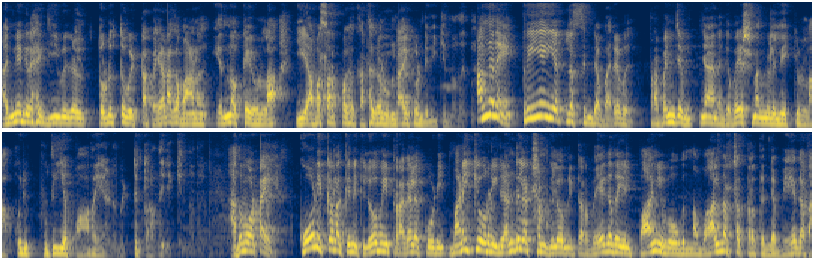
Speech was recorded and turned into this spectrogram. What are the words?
അന്യഗ്രഹ ജീവികൾ തൊടുത്തുവിട്ട പേടകമാണ് എന്നൊക്കെയുള്ള ഈ അപസർപ്പക കഥകൾ ഉണ്ടായിക്കൊണ്ടിരിക്കുന്നത്. അങ്ങനെ ത്രീ ഐ അറ്റ്ലസിന്റെ വരവ് പ്രപഞ്ച വിജ്ഞാന ഗവേഷണങ്ങളിലേക്കുള്ള ഒരു പുതിയ പാതയാണ് വെട്ടിത്തുറന്നിരിക്കുന്നത് അതുപോട്ടെ കോടിക്കണക്കിന് കിലോമീറ്റർ അകലെ കൂടി മണിക്കൂറിൽ രണ്ട് ലക്ഷം കിലോമീറ്റർ വേഗതയിൽ പാഞ്ഞു പോകുന്ന വാൽനക്ഷത്രത്തിന്റെ വേഗത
